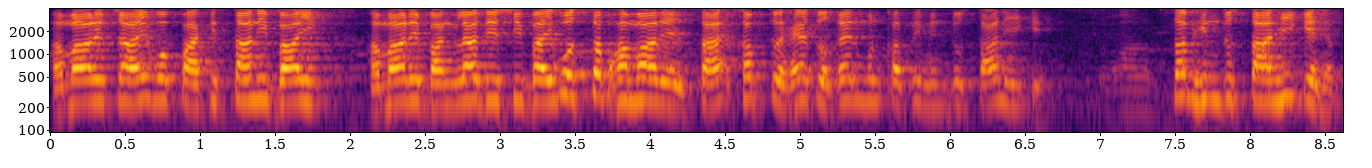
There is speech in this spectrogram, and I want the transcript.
हमारे चाहे वो पाकिस्तानी भाई, हमारे बांग्लादेशी भाई, वो सब हमारे सब तो है तो गैर मुनकसिम हिंदुस्तान ही के। सब हिंदुस्तान ही के हैं।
